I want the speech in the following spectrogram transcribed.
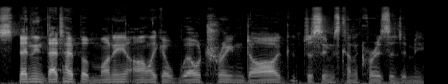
spending that type of money on like a well-trained dog just seems kind of crazy to me.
